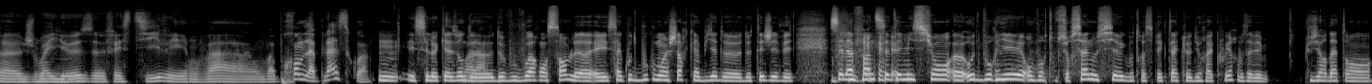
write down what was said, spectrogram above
euh, joyeuse, euh, festive, et on va, on va prendre la place, quoi. Mm, Et c'est l'occasion de- Voilà. de, vous voir ensemble euh, et ça coûte beaucoup moins cher qu'un billet de, de TGV. C'est la fin de cette émission. Aude Bourrier, on vous retrouve sur scène aussi avec votre spectacle du Queer. Vous avez plusieurs dates en,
